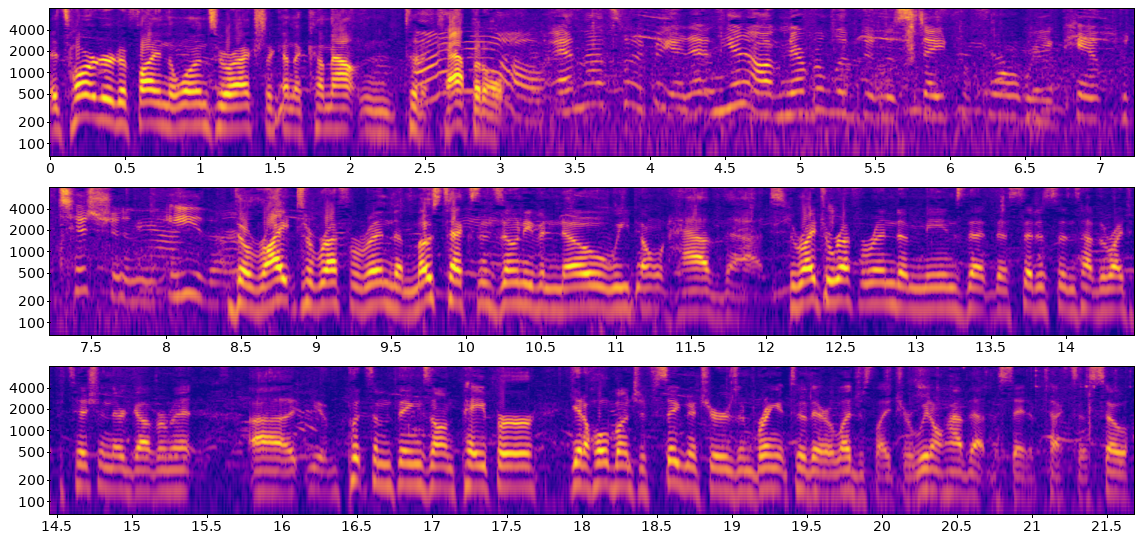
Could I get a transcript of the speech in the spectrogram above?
it's harder to find the ones who are actually going to come out and, to the Capitol. know, and that's what I figured. And you know, I've never lived in a state before where you can't petition either. The right to referendum. Most Texans don't even know we don't have that. The right to referendum means that the citizens have the right to petition their government, uh, you know, put some things on paper, get a whole bunch of signatures, and bring it to their legislature. We don't have that in the state of Texas. So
